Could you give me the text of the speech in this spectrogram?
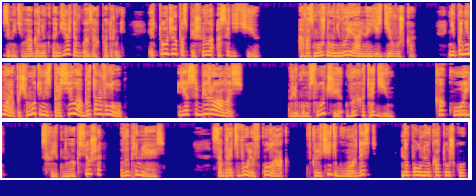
заметила огонек надежды в глазах подруги и тут же поспешила осадить ее. А возможно, у него реально есть девушка. Не понимаю, почему ты не спросила об этом в лоб. Я собиралась. В любом случае, выход один. Какой? Схлипнула Ксюша, выпрямляясь. Собрать волю в кулак, включить гордость, на полную катушку,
